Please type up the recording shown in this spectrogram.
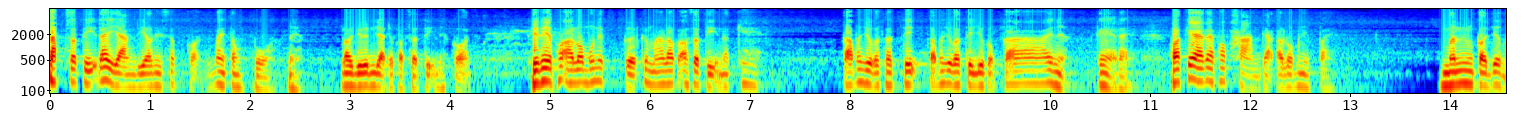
จับสติได้อย่างเดียวนี่สักก่อนไม่ต้องกลัวเนี่ย เรายืนหยัดอยู่กับสตินี่ก่อน ทีนี้พออารมณ์พวกนี้เกิดขึ้นมาเราก็เอาสตินะแก้กลับมาอยู่กับสติกลับมาอยู่กับสติอยู่กับกายเนี่ย แก้ได้พอแก้ได้พอผ่านจากอารมณ์นี้ไป มันก็เยิ่ม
